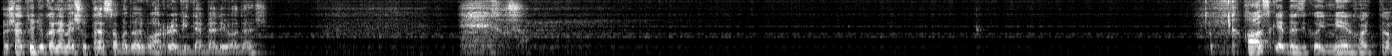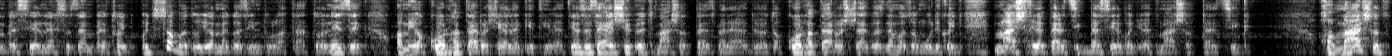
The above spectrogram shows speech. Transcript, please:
Most hát tudjuk a nemes után szabad, hogy van rövidebb előadás. Jézusom. Ha azt kérdezik, hogy miért hagytam beszélni ezt az embert, hogy, hogy szabaduljon meg az indulatától. Nézzék, ami a korhatáros jellegét illeti, az az első öt másodpercben eldőlt. A korhatárosság az nem azon múlik, hogy másfél percig beszél, vagy öt másodpercig. Ha másod,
